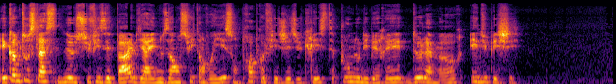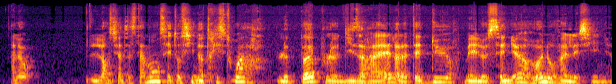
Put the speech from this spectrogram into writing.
Et comme tout cela ne suffisait pas, eh bien, il nous a ensuite envoyé son propre Fils Jésus-Christ pour nous libérer de la mort et du péché. Alors, l'Ancien Testament, c'est aussi notre histoire. Le peuple d'Israël a la tête dure, mais le Seigneur renouvelle les signes.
